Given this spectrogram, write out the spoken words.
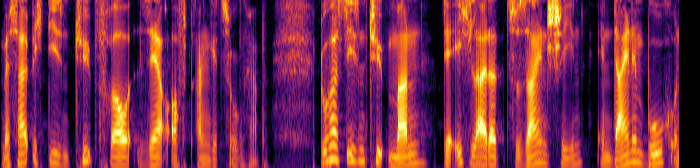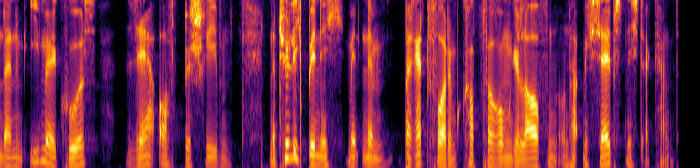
weshalb ich diesen Typ Frau sehr oft angezogen habe. Du hast diesen Typ Mann, der ich leider zu sein schien, in deinem Buch und deinem E-Mail-Kurs sehr oft beschrieben. Natürlich bin ich mit einem Brett vor dem Kopf herumgelaufen und habe mich selbst nicht erkannt.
